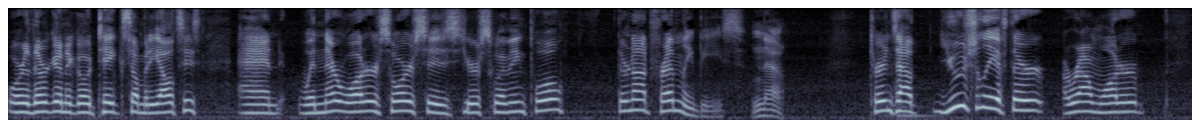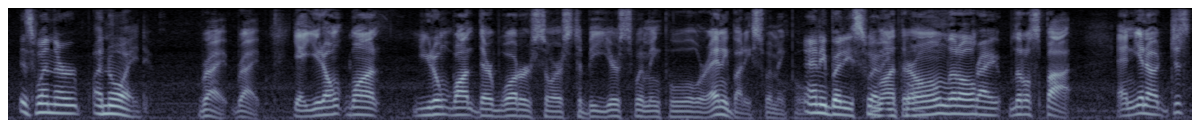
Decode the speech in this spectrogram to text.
or they're going to go take somebody else's. And when their water source is your swimming pool, they're not friendly bees. No. turns out usually if they're around water is when they're annoyed. Right, right. Yeah, you don't want you don't want their water source to be your swimming pool or anybody's swimming pool. Anybody's swimming. Pool. You want their pool. own little Right. little spot. And you know, just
